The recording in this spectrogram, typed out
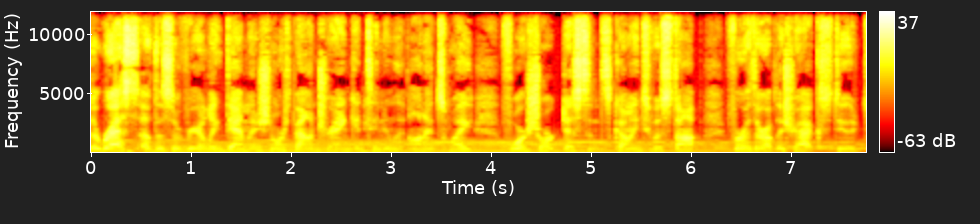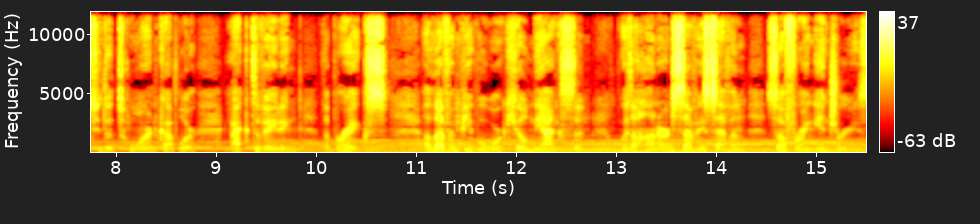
The rest of the severely damaged northbound train continued on its way for a short distance, coming to a stop further up the tracks due to the torn coupler activating the brakes. 11 people were killed in the accident, with 177 suffering injuries.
